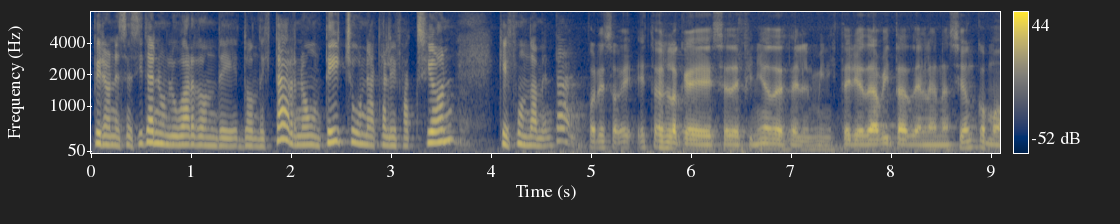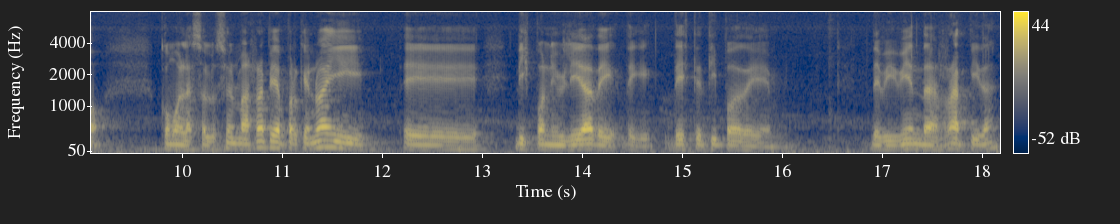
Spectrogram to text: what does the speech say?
pero necesitan un lugar donde, donde estar, ¿no? Un techo, una calefacción, que es fundamental. Por eso, esto es lo que se definió desde el Ministerio de Hábitat de la Nación como, como la solución más rápida, porque no hay... Eh, disponibilidad de, de, de este tipo de, de vivienda rápida,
